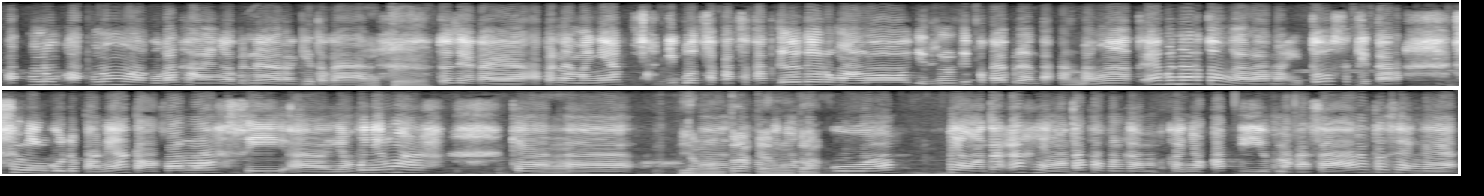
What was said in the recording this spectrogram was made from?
oknum-oknum melakukan hal yang nggak benar gitu kan. Oke. terus ya kayak apa namanya dibuat sekat-sekat gitu deh rumah lo. Jadi nanti pakai berantakan banget. Eh benar tuh nggak lama itu sekitar seminggu depannya telepon lah si eh, yang punya rumah. Kayak eh, Yang eh, ngontrak, telepon yang ke ngontrak. nyokap gua. Yang ngontrak ah yang ngontrak telepon ke, ke nyokap di Makassar. Terus yang kayak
